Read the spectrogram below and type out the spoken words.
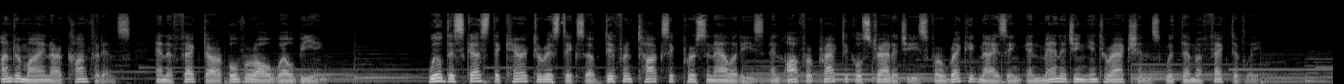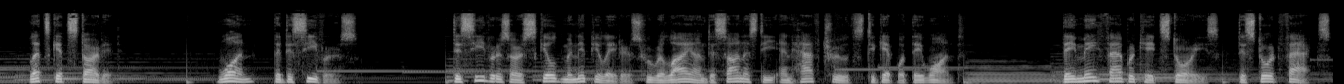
undermine our confidence, and affect our overall well-being. We'll discuss the characteristics of different toxic personalities and offer practical strategies for recognizing and managing interactions with them effectively. Let's get started. 1. The Deceivers. Deceivers are skilled manipulators who rely on dishonesty and half-truths to get what they want. They may fabricate stories, distort facts,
